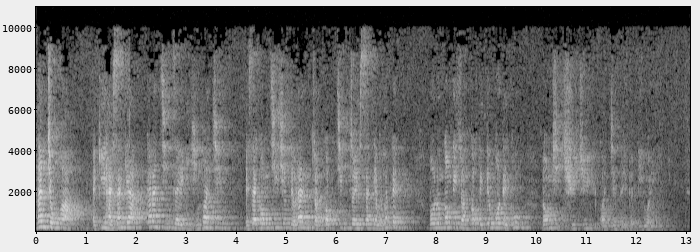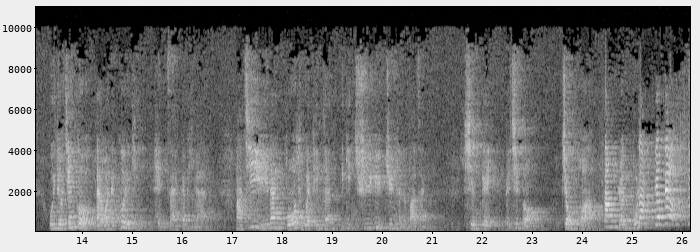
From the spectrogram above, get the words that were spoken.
咱彰化的机械产业，甲咱真济隐形冠军，会使讲支撑着咱全国真济产业的发展。无论讲伫全国伫中部地区，拢是屈居于关键的一个地位。为着兼顾台湾的过去、现在甲未来，嘛基于咱国土的平衡以及区域均衡的发展，升格第七度，中华当仁不让，对不对？对。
